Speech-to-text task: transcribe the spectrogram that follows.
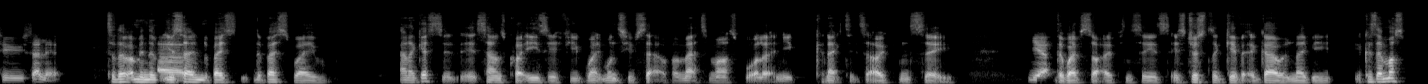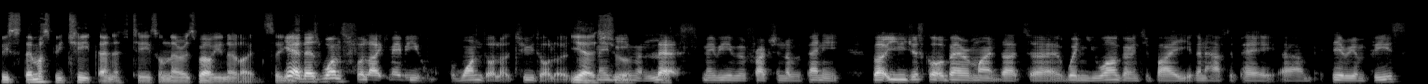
to sell it. So the, I mean, the, you're Uh, saying the best the best way, and I guess it, it sounds quite easy if you once you've set up a MetaMask wallet and you connect it to OpenSea. Yeah. The website OpenSea is is just to give it a go and maybe because there must be there must be cheap NFTs on there as well. You know, like so. you- Yeah, there's ones for like maybe one dollar, two dollars, Yeah, maybe sure. even less, maybe even a fraction of a penny. But you just got to bear in mind that uh, when you are going to buy, you're going to have to pay um, Ethereum fees.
